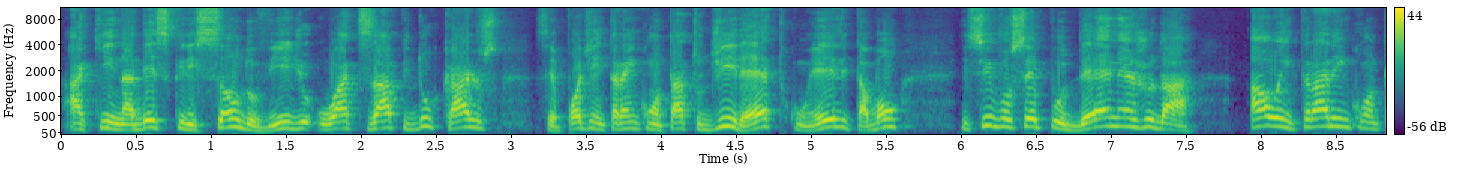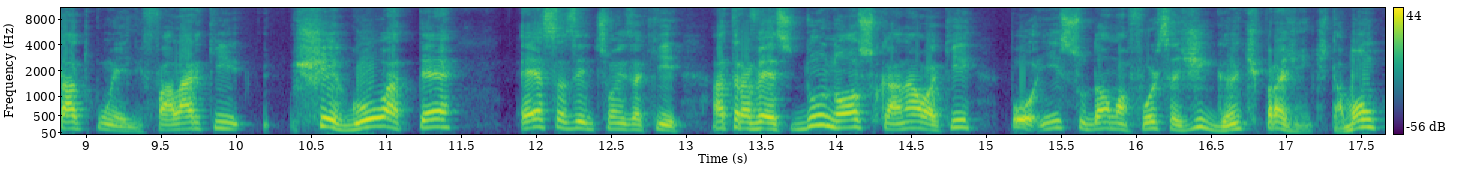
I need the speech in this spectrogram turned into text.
aqui na descrição do vídeo, o WhatsApp do Carlos, você pode entrar em contato direto com ele, tá bom? E se você puder me ajudar ao entrar em contato com ele, falar que chegou até essas edições aqui através do nosso canal aqui, pô, isso dá uma força gigante pra gente, tá bom?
